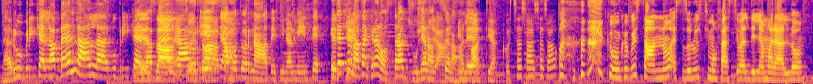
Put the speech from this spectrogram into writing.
la rubrica è la bella, la rubrica è la Esatto, bella. è tornata. E siamo tornate finalmente. Ed è Perché? tornata anche la nostra Giulia, Giulia, Nazionale. Infatti, ecco, ciao ciao ciao ciao. Comunque, quest'anno è stato l'ultimo festival degli Amarello.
